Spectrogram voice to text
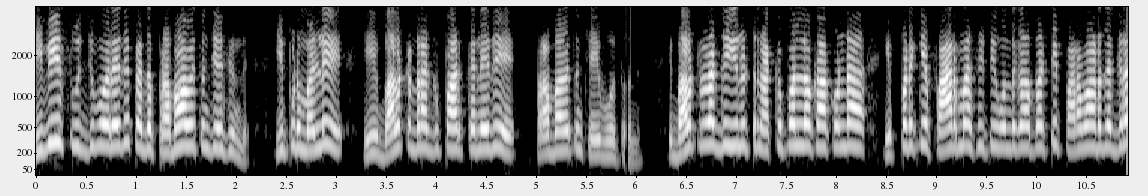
దివీస్ ఉద్యమం అనేది పెద్ద ప్రభావితం చేసింది. ఇప్పుడు మళ్ళీ ఈ బల్క్ డ్రగ్ పార్క్ అనేది ప్రభావితం చేయబోతుంది. ఈ బల్క్ డ్రగ్ యూనిట్ నక్కపల్లిలో కాకుండా ఇప్పటికీ ఫార్మాసిటీ ఉంది కాబట్టి పరవాడ దగ్గర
